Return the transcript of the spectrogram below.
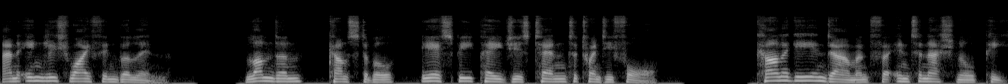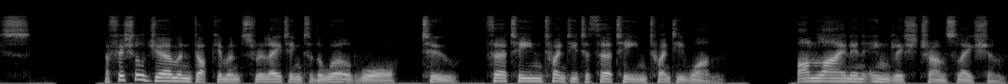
An English Wife in Berlin. London, Constable, ESP pages 10 to 24. Carnegie Endowment for International Peace. Official German documents relating to the World War, 2, 1320 to 1321. Online in English translation.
